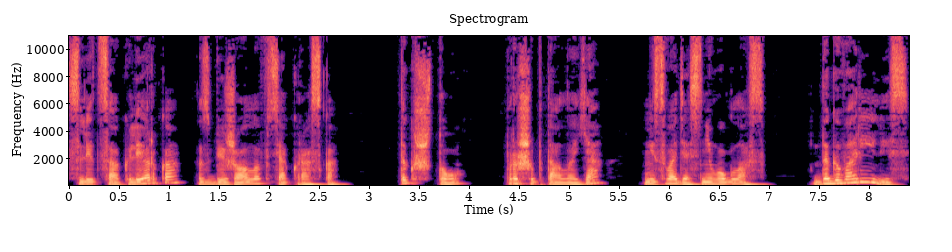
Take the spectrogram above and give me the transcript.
с лица клерка сбежала вся краска. «Так что?» — прошептала я, не сводя с него глаз. «Договорились».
